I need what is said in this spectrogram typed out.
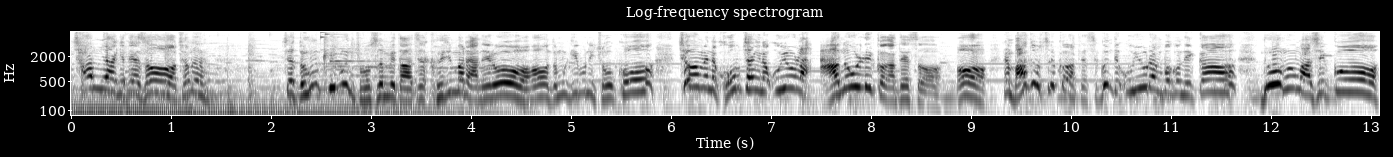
참여하게 돼서 저는 진짜 너무 기분이 좋습니다. 진짜 거짓말이 아니로 어, 너무 기분이 좋고 처음에는 곱창이랑 우유랑 안 어울릴 것 같았어. 어 그냥 맛없을 것 같았어. 근데 우유랑 먹으니까 너무 맛있고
